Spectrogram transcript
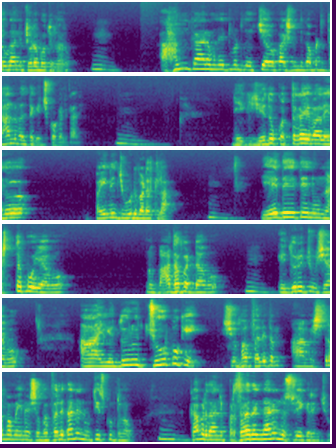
యోగాన్ని చూడబోతున్నారు. అహంకారం అనేటువంటిది వచ్చే అవకాశం ఉంది కాబట్టి దాన్ని వాళ్ళు తగ్గించుకోగలగాలి. నీకు ఏదో కొత్తగా ఇవాళ ఏదో పైనుంచి ఊడిపడట్లా మ్మ్. ఏదైతే నువ్వు నష్టపోయావో నువ్వు బాధపడ్డావో మ్మ్. ఎదురు చూశావో ఆ ఎదురు చూపుకి శుభ ఫలితం ఆ మిశ్రమమైన శుభ ఫలితాన్ని నువ్వు తీసుకుంటున్నావు మ్మ్. కాబట్టి దాన్ని ప్రసాదంగానే నువ్వు స్వీకరించు.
